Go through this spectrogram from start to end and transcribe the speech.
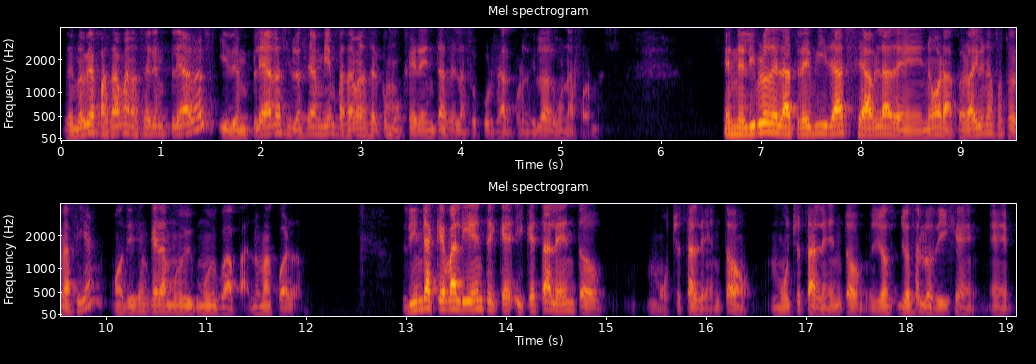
de novia pasaban a ser empleadas y de empleadas, si lo hacían bien, pasaban a ser como gerentas de la sucursal, por decirlo de alguna forma. En el libro de la atrevida se habla de Nora, pero hay una fotografía o dicen que era muy, muy guapa, no me acuerdo. Linda, qué valiente y qué, y qué talento. Mucho talento, mucho talento. Yo, yo se lo dije. eh,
